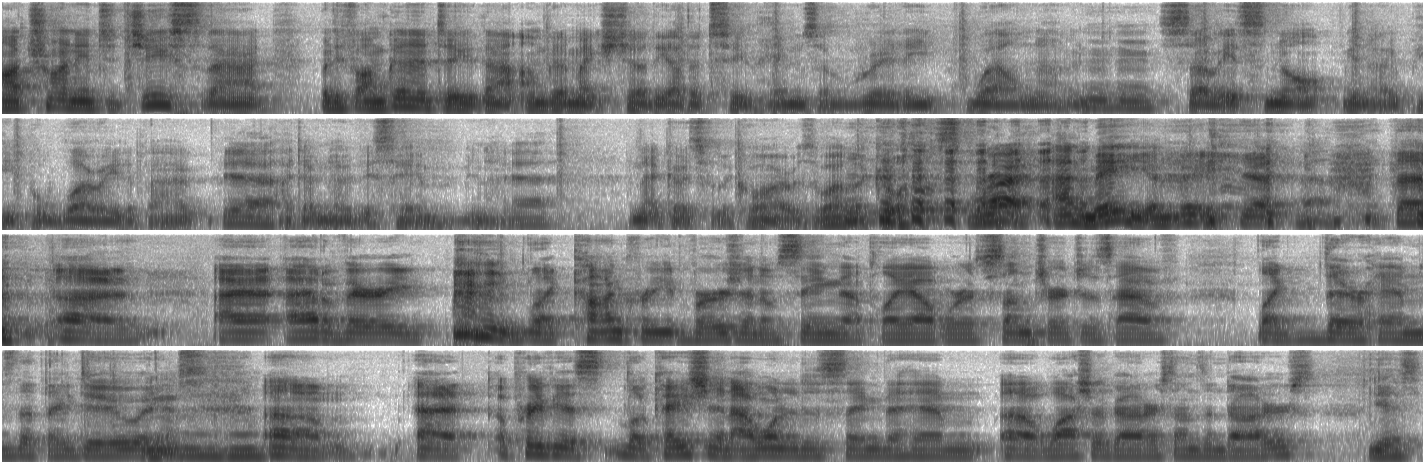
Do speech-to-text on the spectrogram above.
I'll try and introduce that, but if I'm going to do that, I'm going to make sure the other two hymns are really well known. So it's not, you know, people worried about, Yeah. I don't know this hymn, you know. Yeah. And that goes for the choir as well, of course. Right. and me, and me. yeah that uh, I, I had a very like concrete version of seeing that play out where some churches have like their hymns that they do and Yes. um, at a previous location i wanted to sing the hymn uh, wash O god our sons and daughters Yes.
